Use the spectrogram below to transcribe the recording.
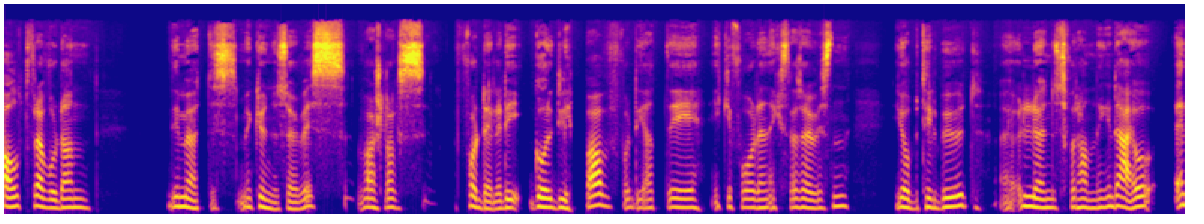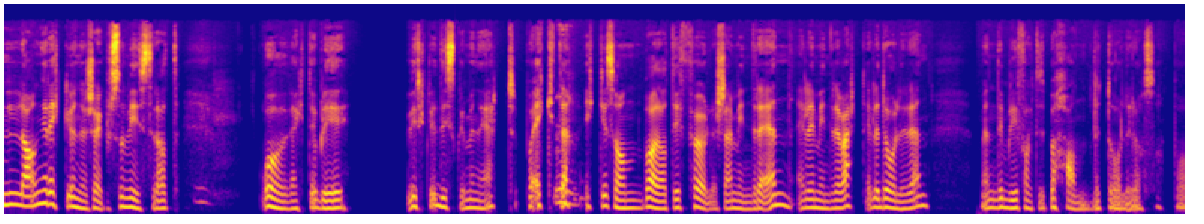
alt fra hvordan de møtes med kundeservice, hva slags fordeler de går glipp av fordi at de ikke får den ekstra servicen, jobbtilbud, eh, lønnsforhandlinger Det er jo en lang rekke undersøkelser som viser at overvektige blir virkelig diskriminert på ekte. Mm. Ikke sånn bare at de føler seg mindre enn, eller mindre verdt, eller dårligere enn, men de blir faktisk behandlet dårligere også på,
